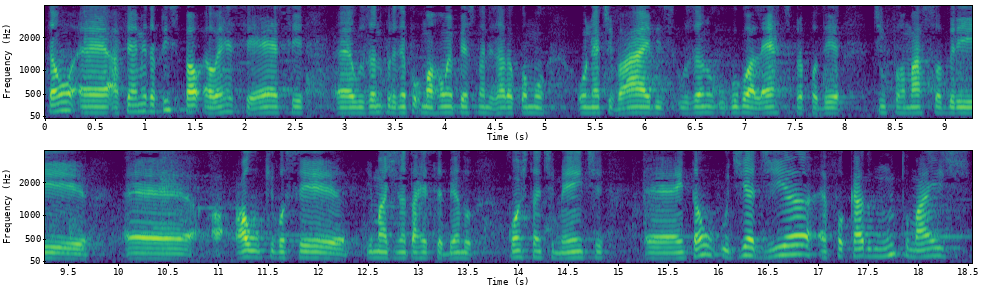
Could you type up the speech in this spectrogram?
Então, é, a ferramenta principal é o RSS, é, usando, por exemplo, uma home personalizada como o NetVibes, usando o Google Alerts para poder te informar sobre é, algo que você imagina estar tá recebendo constantemente. É, então, o dia a dia é focado muito mais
